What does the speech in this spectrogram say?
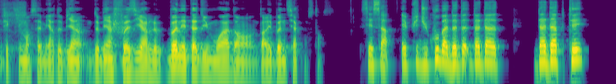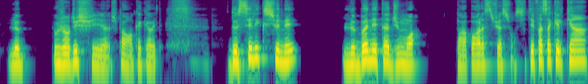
effectivement, Samir, de bien, de bien choisir le bon état du moi dans, dans les bonnes circonstances. C'est ça. Et puis, du coup, bah, d'adapter le. Aujourd'hui, je, suis, je pars en cacahuète. De sélectionner le bon état du moi par rapport à la situation. Si tu es face à quelqu'un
